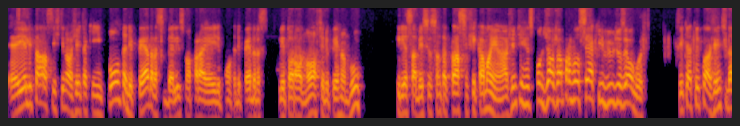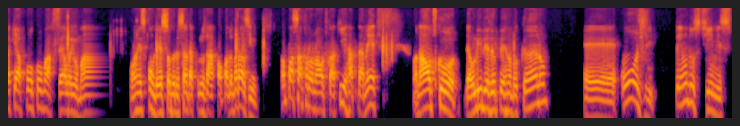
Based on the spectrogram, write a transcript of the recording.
É, e ele está assistindo a gente aqui em Ponta de Pedras, belíssima praia de Ponta de Pedras, litoral norte de Pernambuco. Queria saber se o Santa classifica amanhã. A gente responde já já para você aqui, viu, José Augusto? Fica aqui com a gente, daqui a pouco o Marcelo e o Mar vão responder sobre o Santa Cruz na Copa do Brasil. Vamos passar para o Náutico aqui rapidamente. O Náutico é o líder do Pernambucano. É, hoje tem um dos times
